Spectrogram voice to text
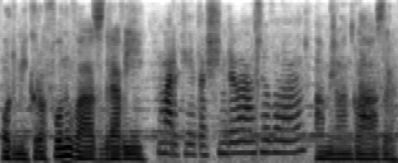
Od mikrofonu vás zdraví Markéta Šindelářová a Milan Glázer.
